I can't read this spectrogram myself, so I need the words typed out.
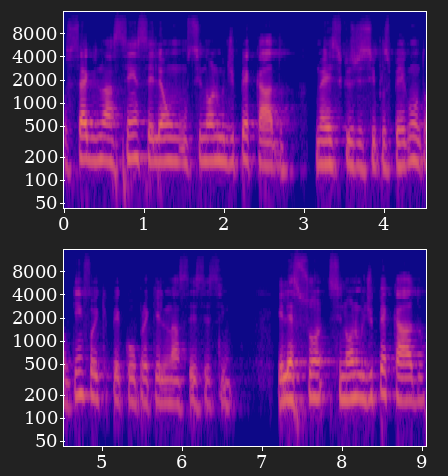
O cego de nascença ele é um sinônimo de pecado. Não é isso que os discípulos perguntam? Quem foi que pecou para que ele nascesse assim? Ele é sinônimo de pecado.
